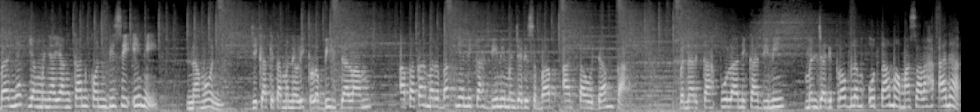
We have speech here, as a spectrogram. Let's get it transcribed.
Banyak yang menyayangkan kondisi ini. Namun, jika kita menilik lebih dalam, apakah merebaknya nikah dini menjadi sebab atau dampak? Benarkah pula nikah dini menjadi problem utama masalah anak?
